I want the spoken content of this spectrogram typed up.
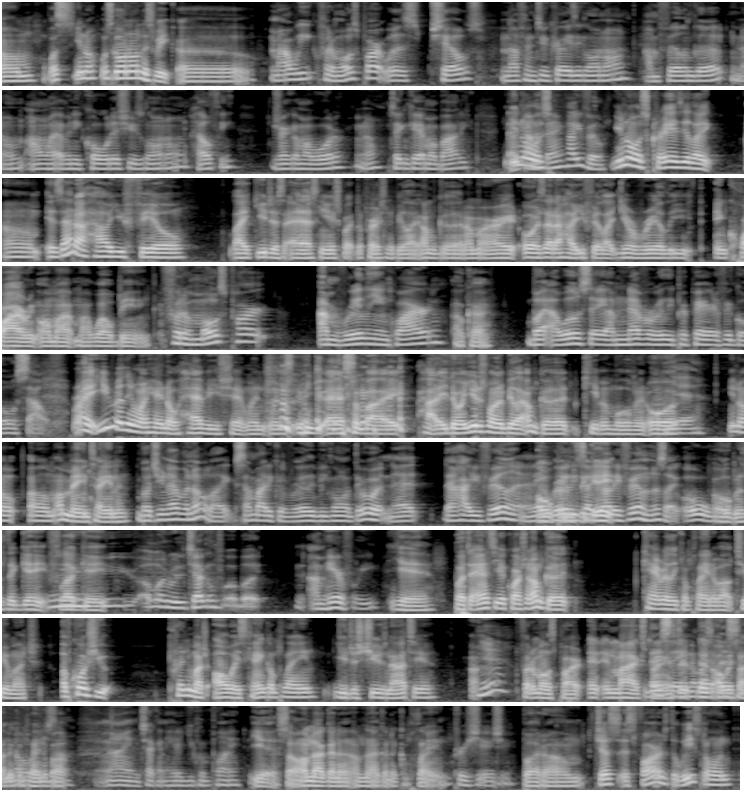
um, what's you know what's going on this week? Uh, My week, for the most part, was chills. Nothing too crazy going on. I'm feeling good. You know, I don't have any cold issues going on. Healthy, drinking my water. You know, taking care of my body. That You know, kind of thing. How you feel? you know it's crazy. Like, um, is that a how you feel? Like you just ask and you expect the person to be like, "I'm good, I'm alright," or is that a how you feel like you're really inquiring on my my well being? For the most part, I'm really inquiring. Okay. But I will say I'm never really prepared if it goes south. Right, you really want to hear no heavy shit when when, when you ask somebody how they doing. You just want to be like, I'm good, keep it moving, or yeah. you know, um, I'm maintaining. But you never know. Like somebody could really be going through it and that that how you feeling and they really the tell you how they feeling. It's like, oh Opens the gate, floodgate. mm, I wasn't really checking for it, but I'm here for you. Yeah, but to answer your question, I'm good. Can't really complain about too much. Of course, you pretty much always can complain. You just choose not to, Yeah. for the most part. In, in my experience, there- there's always something to complain about. I ain't checking to hear you complain. Yeah, so I'm not gonna I'm not gonna complain. Appreciate you. But um, just as far as the week's going,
